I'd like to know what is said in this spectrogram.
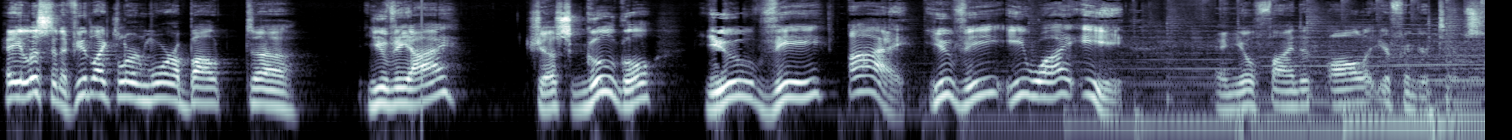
Hey, listen, if you'd like to learn more about uh, UVeye, just Google UVeye, U V E Y E, and you'll find it all at your fingertips.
